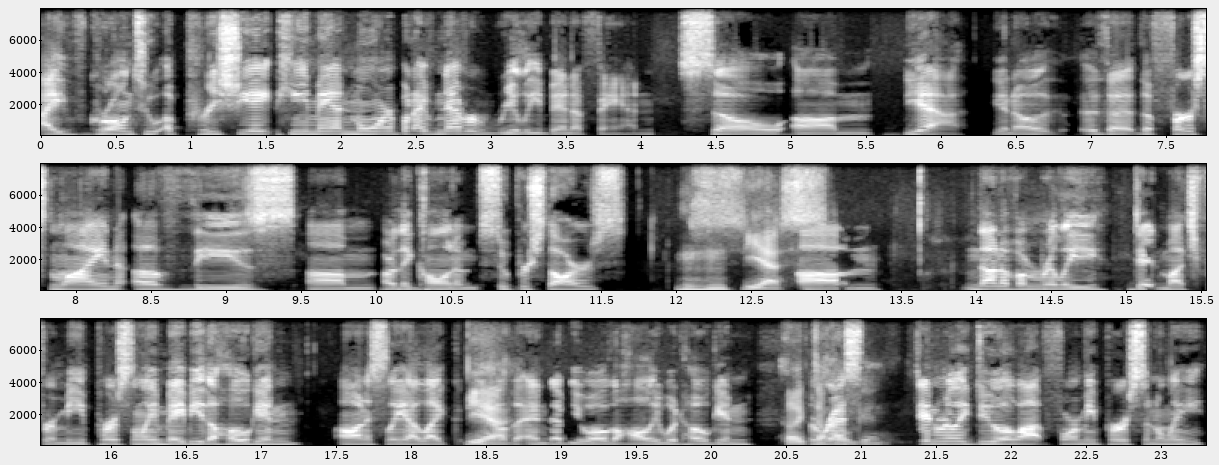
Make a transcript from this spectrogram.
I've grown to appreciate He-Man more, but I've never really been a fan. So, um yeah, you know, the the first line of these um are they calling them superstars? Yes. Um none of them really did much for me personally. Maybe the Hogan, honestly. I like you Yeah. know, the NWO, the Hollywood Hogan. I like the rest Hogan. didn't really do a lot for me personally.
